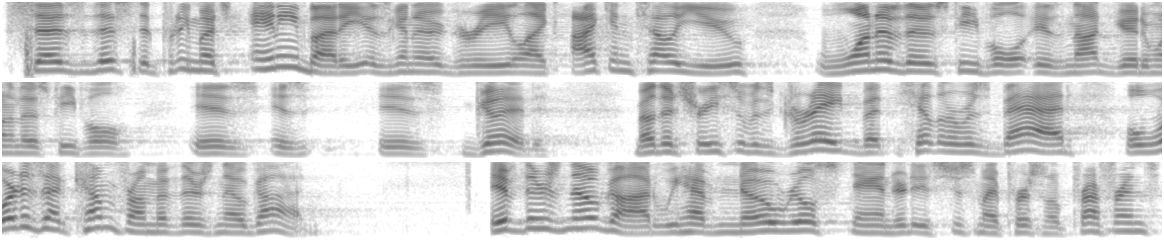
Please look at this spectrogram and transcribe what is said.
says this that pretty much anybody is going to agree like I can tell you one of those people is not good one of those people is is is good. Mother Teresa was great, but Hitler was bad. Well, where does that come from if there's no God? If there's no God, we have no real standard. It's just my personal preference.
